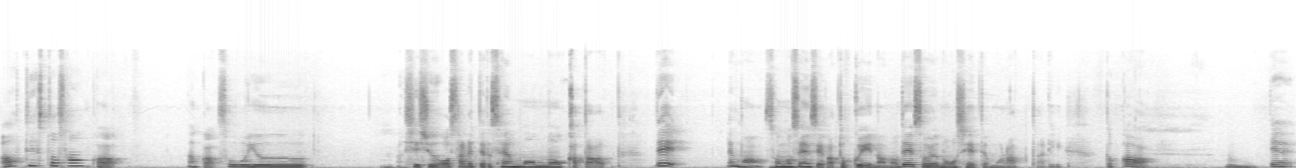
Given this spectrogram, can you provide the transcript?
アーティストさんかなんかそういう刺繍をされてる専門の方でで、まあ、その先生が得意なのでそういうのを教えてもらったりとか。うん。で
